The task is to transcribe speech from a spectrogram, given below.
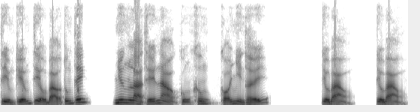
tìm kiếm tiểu bảo tung tích, nhưng là thế nào cũng không có nhìn thấy. Tiểu bảo, tiểu bảo.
